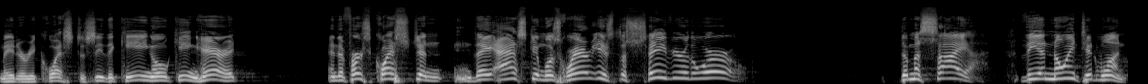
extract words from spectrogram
made a request to see the king, O King Herod. And the first question they asked him was, Where is the Savior of the world? The Messiah, the anointed one,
